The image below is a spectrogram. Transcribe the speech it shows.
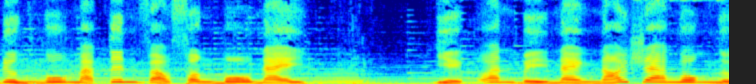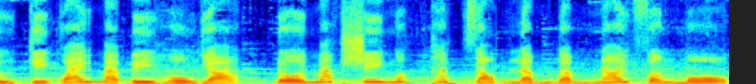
Đừng ngu mà tin vào phần mộ này. Diệp Oanh bị nàng nói ra ngôn ngữ kỳ quái mà bị hù dọa, Đôi mắt si ngốc thấp giọng lẩm bẩm nói phần mộ.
